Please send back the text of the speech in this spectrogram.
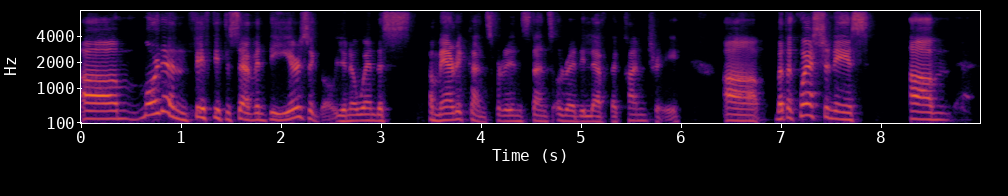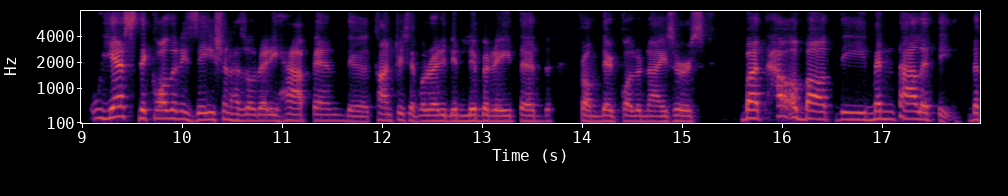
um, more than 50 to 70 years ago, you know, when the Americans, for instance, already left the country. Uh, but the question is, um, yes, the colonization has already happened. The countries have already been liberated from their colonizers. But how about the mentality the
